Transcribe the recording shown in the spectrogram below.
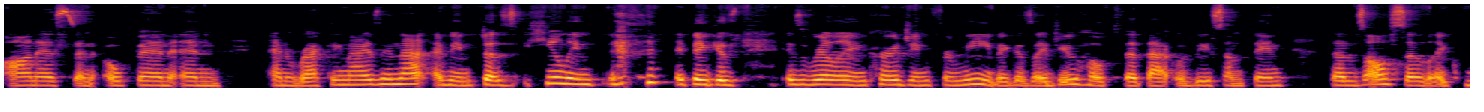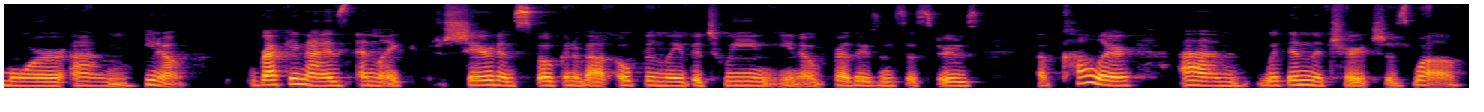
honest and open and and recognizing that i mean does healing i think is is really encouraging for me because i do hope that that would be something that is also like more um you know recognized and like shared and spoken about openly between you know brothers and sisters of color um, within the church as well.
